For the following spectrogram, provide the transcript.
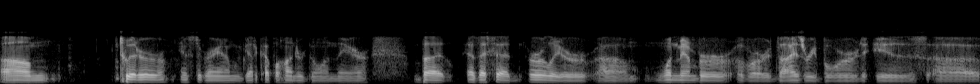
Um, Twitter, Instagram, we've got a couple hundred going there. But as I said earlier, um, one member of our advisory board is uh,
